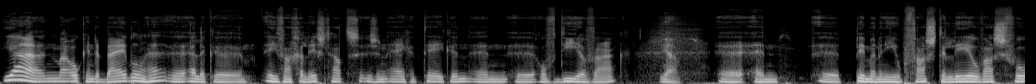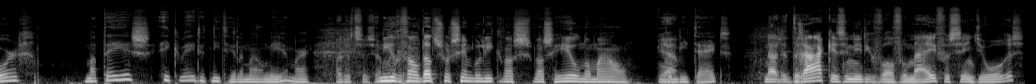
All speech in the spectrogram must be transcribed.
Ja, maar ook in de Bijbel. Hè, eh, elke evangelist had zijn eigen teken, en, eh, of dier vaak. Ja, Eh, en pin me er niet op vast, de leeuw was voor Matthäus. Ik weet het niet helemaal meer, maar oh, dat zo in ieder geval dat soort symboliek was, was heel normaal Ja. in die tijd. Nou, de draak is in ieder geval voor mij, voor Sint Joris.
